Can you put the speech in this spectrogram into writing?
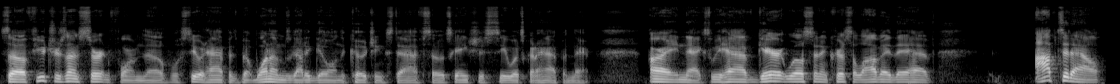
So future's uncertain for him, though. We'll see what happens. But one of them's got to go on the coaching staff, so it's anxious to see what's going to happen there. All right, next we have Garrett Wilson and Chris Olave. They have opted out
